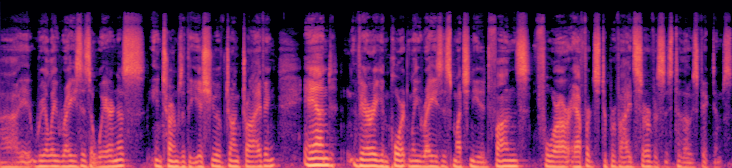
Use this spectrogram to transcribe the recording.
Uh, it really raises awareness in terms of the issue of drunk driving and, very importantly, raises much needed funds for our efforts to provide services to those victims.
